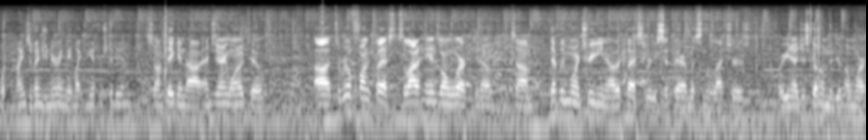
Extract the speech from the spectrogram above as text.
what kinds of engineering they might be interested in. So I'm taking uh, Engineering 102. Uh, it's a real fun class. It's a lot of hands-on work. You know, it's um, definitely more intriguing than other classes where you sit there and listen to lectures, or you know, just go home and do homework.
